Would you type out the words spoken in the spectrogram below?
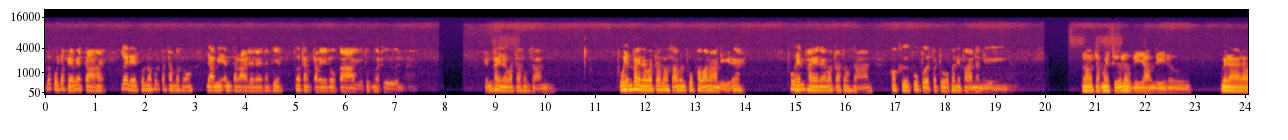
แล้วปู่จะแผ่เมตตาให้ด้วยเดชคุณพระพุทธธรรมประสงค์อย่ามีอันตรายใดๆทั้งสิ้น ทั่วทางตะเลโลกาอยู่ทุกเมื่อคืนเห็นไพ่ในวัฏสงสาร ผู้เห็นไพ่ในวัฏสงสารเป็นผู้ภาวนาดีเลยผู้เห็นภัยในวัฏสงสารก็คือผู้เปิดประตูพระนิพพานนั่นเอง เราจะไม่ถือเลิกดียามดีเลย เวลาเรา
